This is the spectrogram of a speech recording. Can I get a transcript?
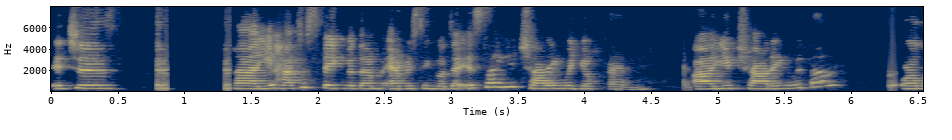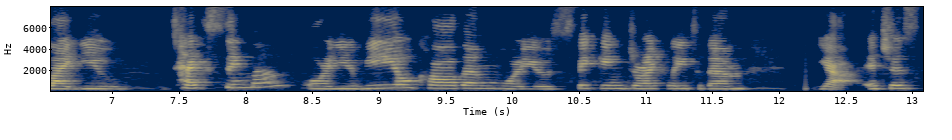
It just uh, you have to speak with them every single day. It's like you chatting with your friend. Are you chatting with them, or like you texting them, or you video call them, or you speaking directly to them? Yeah, it just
